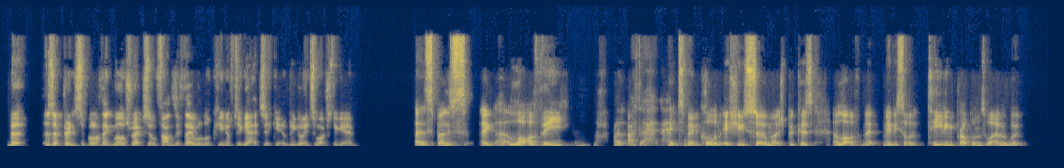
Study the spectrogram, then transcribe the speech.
But as a principle, I think most Wrexham fans, if they were lucky enough to get a ticket, would be going to watch the game. I suppose a, a lot of the, I, I, hate to maybe call them issues so much because a lot of maybe sort of teething problems, whatever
